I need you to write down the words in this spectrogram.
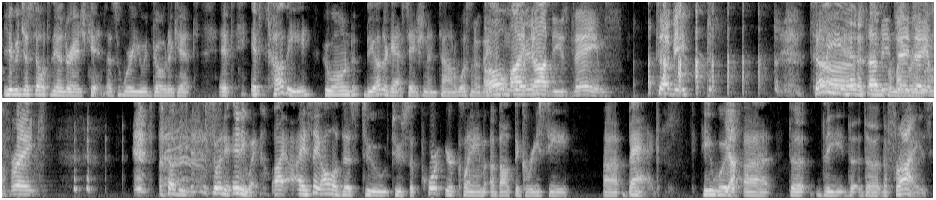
he would just sell it to the underage kids. That's where you would go to get if if Tubby, who owned the other gas station in town, wasn't available. Oh my for you, god, these names. Tubby. Tubby Uh, had a Tubby, thing for my JJ, grandma. and Frank. Tubby. So anyway, anyway I, I say all of this to to support your claim about the greasy uh, bag. He would Yeah. uh, the the the the, the fries,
